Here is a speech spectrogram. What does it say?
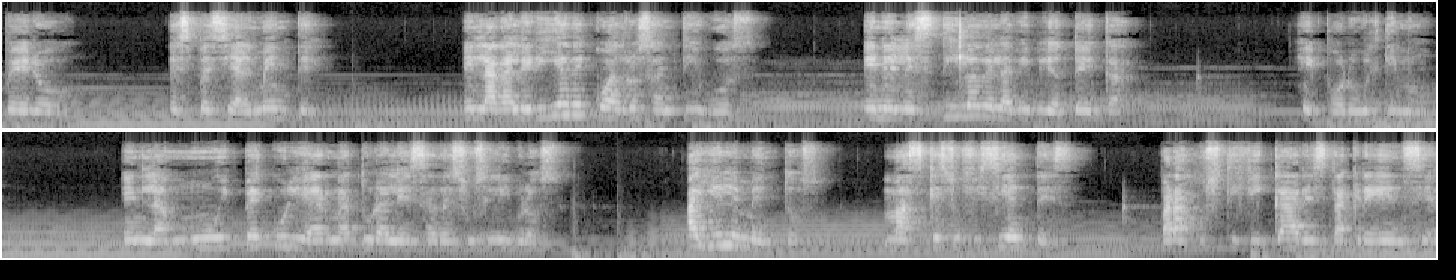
pero especialmente en la galería de cuadros antiguos, en el estilo de la biblioteca y por último, en la muy peculiar naturaleza de sus libros. Hay elementos más que suficientes para justificar esta creencia.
